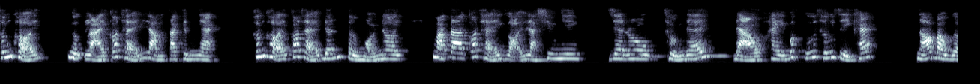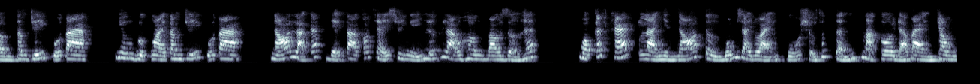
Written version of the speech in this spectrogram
Hứng khởi, ngược lại có thể làm ta kinh ngạc. Hứng khởi có thể đến từ mọi nơi, mà ta có thể gọi là siêu nhiên zero, thượng đế, đạo hay bất cứ thứ gì khác. Nó bao gồm tâm trí của ta, nhưng vượt ngoài tâm trí của ta, nó là cách để ta có thể suy nghĩ lớn lao hơn bao giờ hết. Một cách khác là nhìn nó từ bốn giai đoạn của sự thức tỉnh mà tôi đã bàn trong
